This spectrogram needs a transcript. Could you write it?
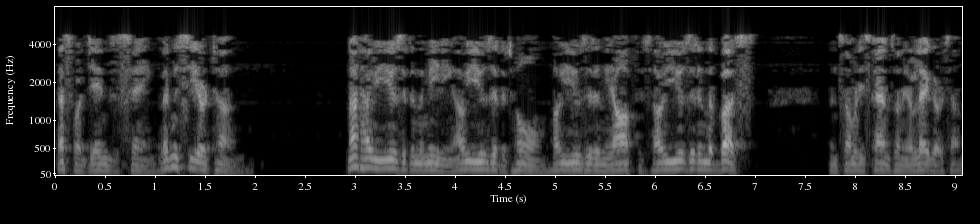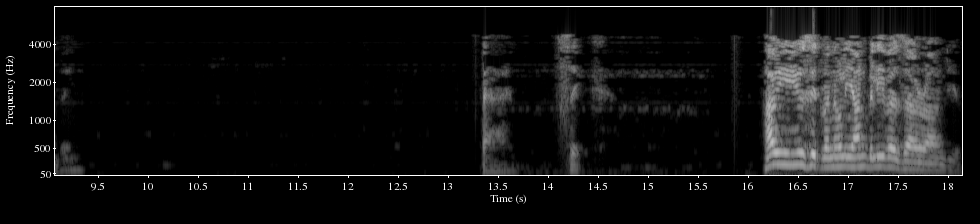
That's what James is saying. Let me see your tongue. Not how you use it in the meeting, how you use it at home, how you use it in the office, how you use it in the bus when somebody stands on your leg or something. Bad. Sick. How you use it when only unbelievers are around you.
